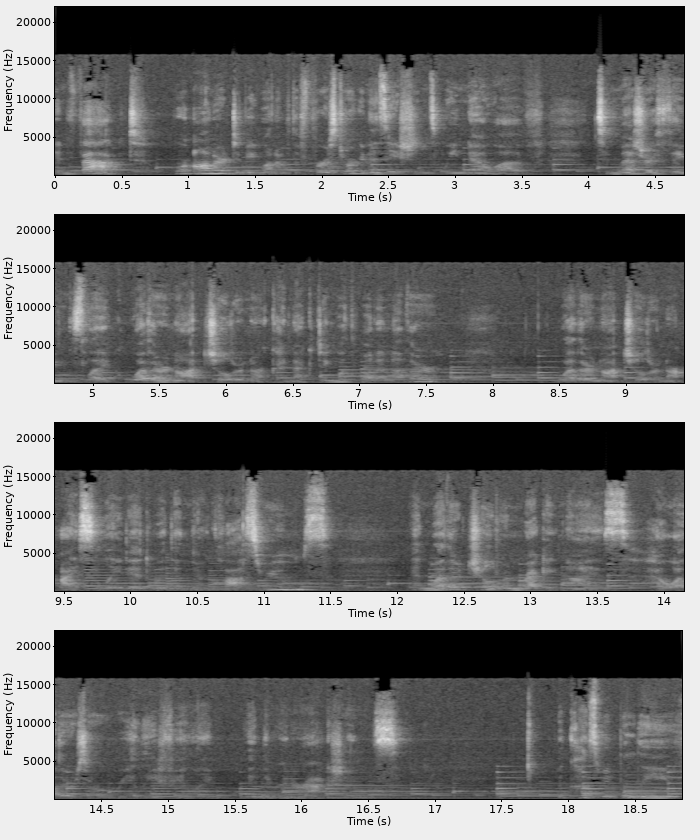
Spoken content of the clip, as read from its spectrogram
In fact, we're honored to be one of the first organizations we know of to measure things like whether or not children are connecting with one another, whether or not children are isolated within their classrooms, and whether children recognize how others are really feeling in their interactions. Because we believe,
